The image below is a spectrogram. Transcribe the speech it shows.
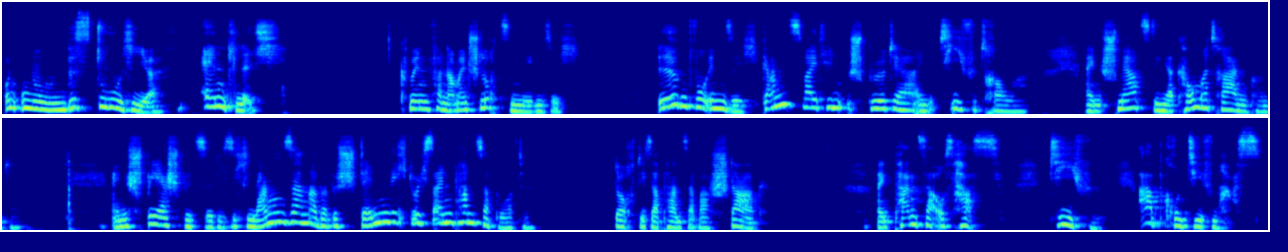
Und nun bist du hier. Endlich. Quinn vernahm ein Schluchzen neben sich. Irgendwo in sich, ganz weit hinten, spürte er eine tiefe Trauer, einen Schmerz, den er kaum ertragen konnte. Eine Speerspitze, die sich langsam, aber beständig durch seinen Panzer bohrte. Doch dieser Panzer war stark. Ein Panzer aus Hass, tiefen, abgrundtiefen Hass.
